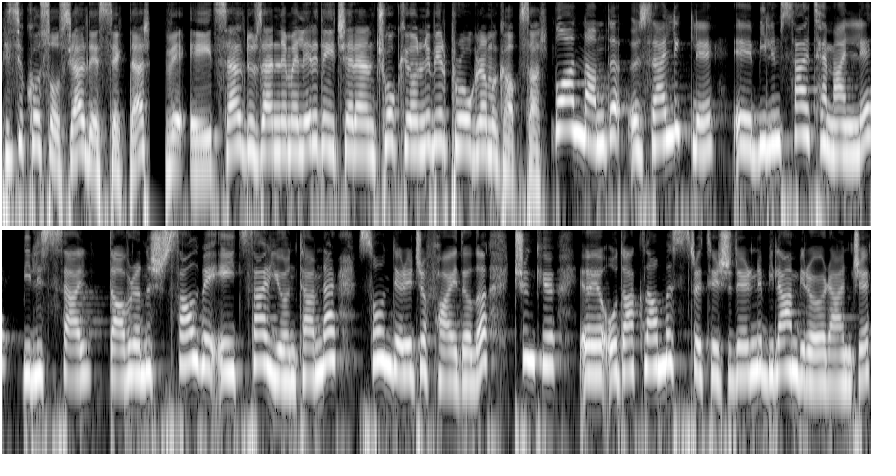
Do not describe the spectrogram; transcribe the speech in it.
psikososyal destekler ve eğitsel düzenlemeleri de içeren çok yönlü bir programı kapsar. Bu anlamda özellikle e, bilimsel temelli, bilişsel, davranışsal ve eğitsel yöntemler son derece faydalı. Çünkü e, odaklanma stratejilerini bilen bir öğrenci,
